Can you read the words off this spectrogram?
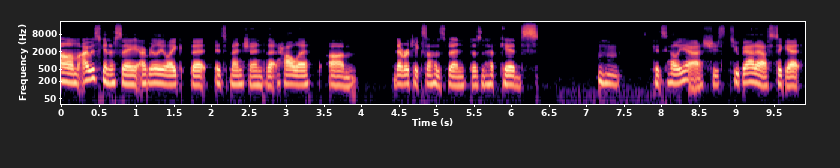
Um, I was gonna say I really like that it's mentioned that Haleth um never takes a husband, doesn't have kids. Mm-hmm. Cause hell yeah, she's too badass to get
